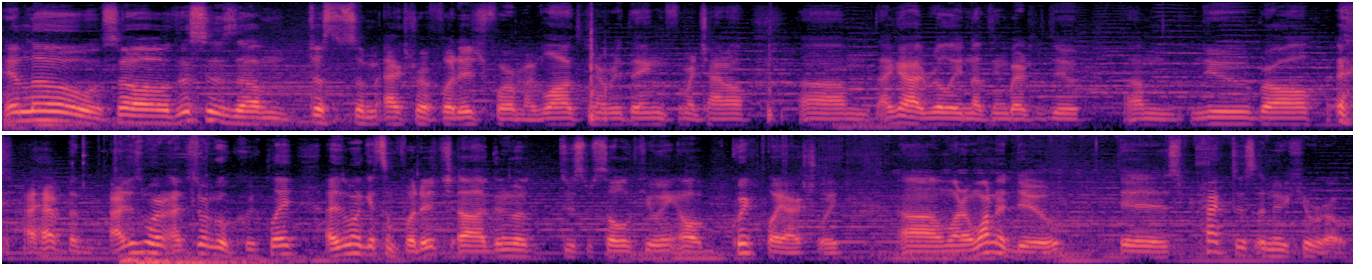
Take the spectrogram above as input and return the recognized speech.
Hello, so this is um, just some extra footage for my vlogs and everything for my channel. Um, I got really nothing better to do. Um, new brawl. I have the. I just want. I just want to go quick play. I just want to get some footage. Uh, gonna go do some solo queuing. Oh, quick play actually. Um, what I want to do is practice a new hero,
